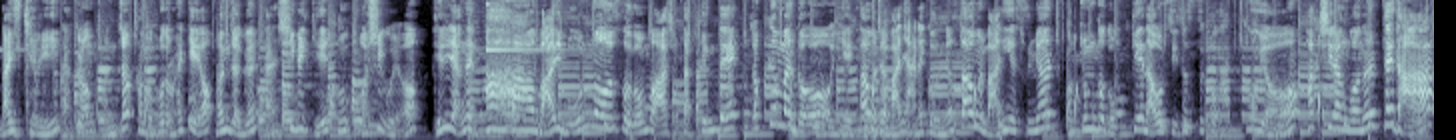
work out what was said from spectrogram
nice carry. 자 그럼 전적 한번 보도록 할게요. 전적은 단 11킬 9어시고요. 딜량은 아 많이 못 넣었어. 너무 아쉽다. 근데 조금만 더 이게 싸움을 제가 많이 안 했거든요. 싸움을 많이 했으면 좀 더 높게 나올 수 있었을 것 같고요. 확실한 거는 세다.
